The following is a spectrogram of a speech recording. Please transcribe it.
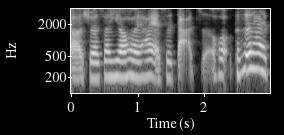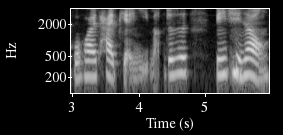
呃学生优惠，它也是打折，或可是它也不会太便宜嘛。就是比起那种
